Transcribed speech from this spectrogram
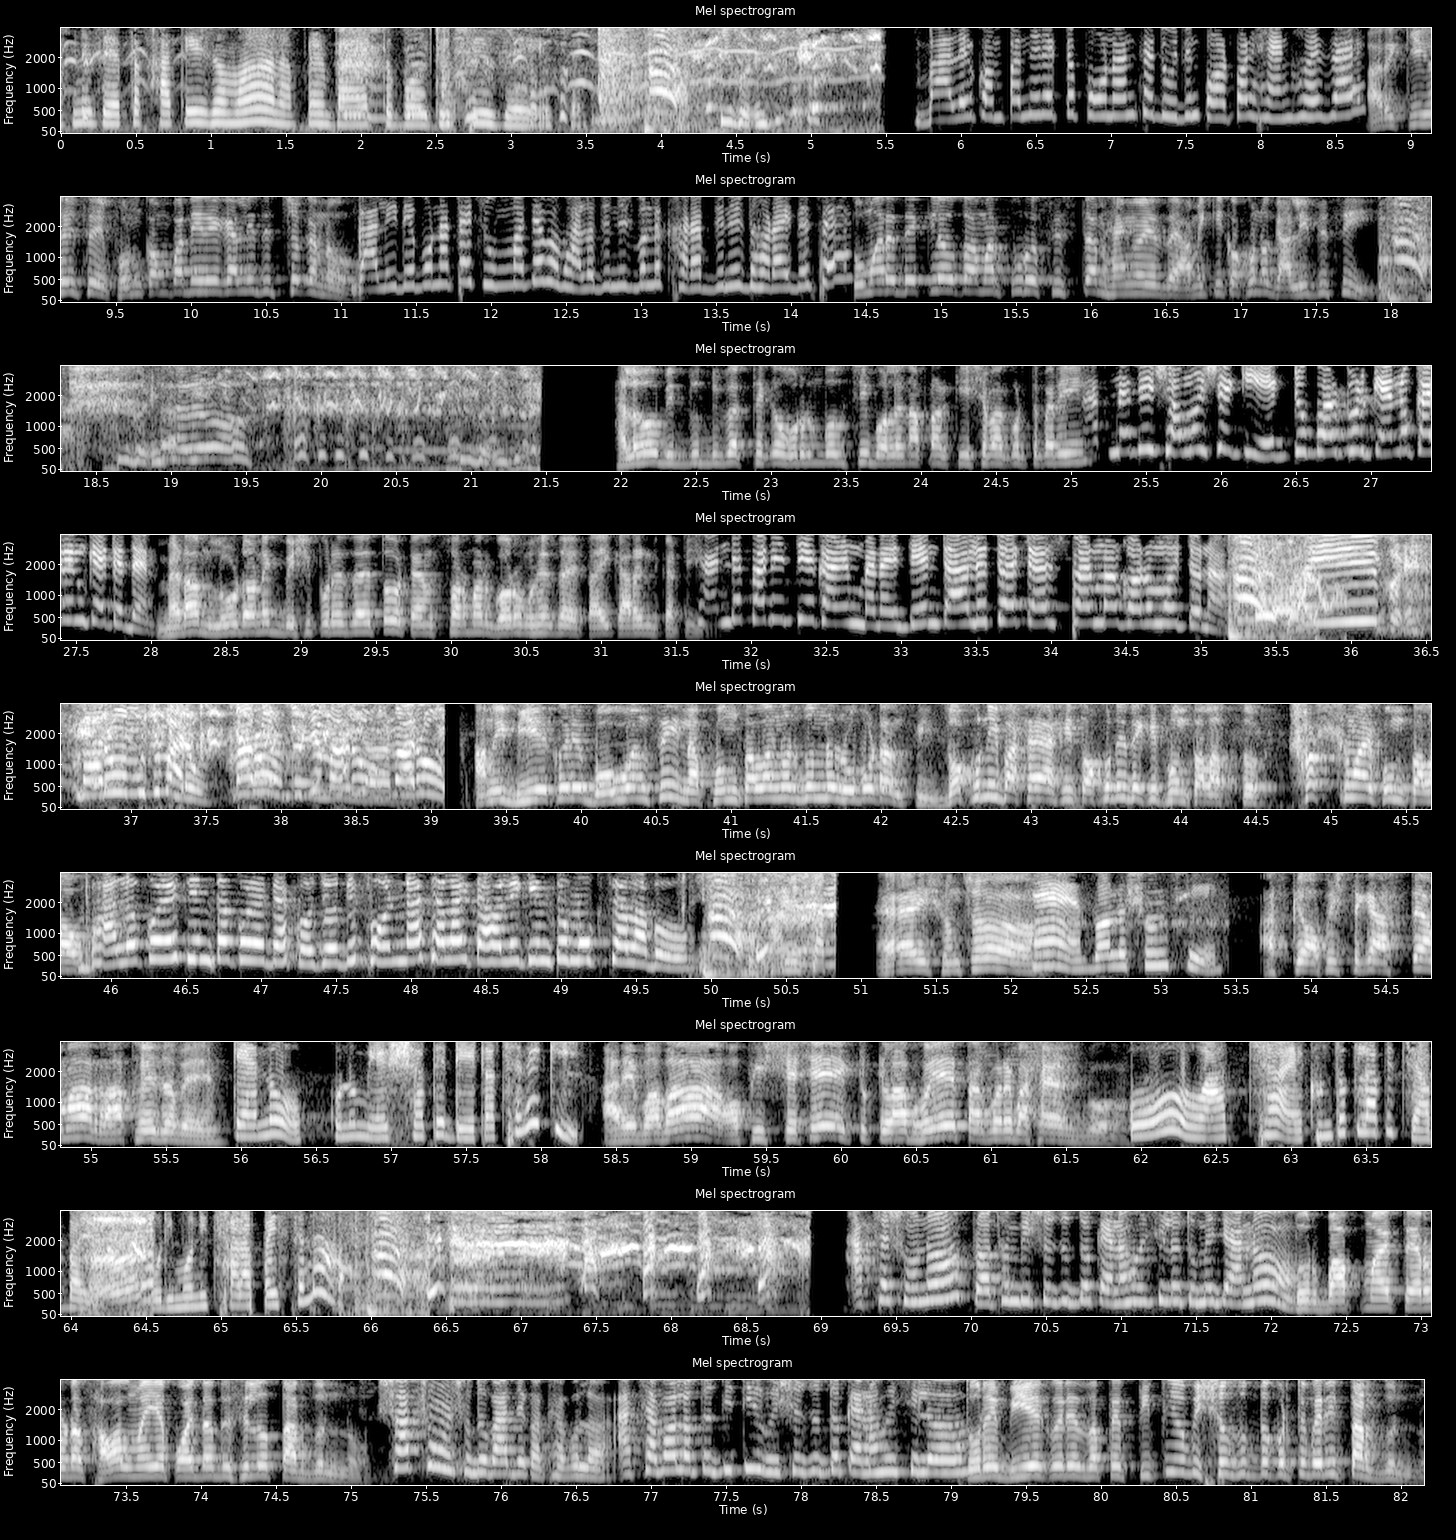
আপনি যে এত খাতির জমান আপনার বাইরের তো বলটি ফিউজ হয়ে গেছে। বালের কোম্পানির একটা ফোন আনছে দুই দিন পর পর হ্যাং হয়ে যায়। আরে কি হয়েছে? ফোন কোম্পানির গালি দিচ্ছ কেন? গালি দেবো না তাই চুম্মা দেবো ভালো জিনিস বলে খারাপ জিনিস ধরাই দেছে। তোমারে দেখলেও তো আমার পুরো সিস্টেম হ্যাং হয়ে যায়। আমি কি কখনো গালি দিছি? হ্যালো বিদ্যুৎ বিভাগ থেকে অরুণ বলছি বলেন আপনার কি সেবা করতে পারি? আপনাদের সমস্যা কি? একটু পর পর কেন কারেন্ট কেটে দেন? ম্যাডাম লোড অনেক বেশি পড়ে যায় তো ট্রান্সফরমার গরম হয়ে যায় তাই কারেন্ট কাটি। ঠান্ডা পানি দিয়ে কারেন্ট বানাই দেন তাহলে তো আর ট্রান্সফরমার গরম হইতো না। মারো মুঝে মারো মারো মুঝে মারো মারো। আমি বিয়ে করে বউ আনছি না ফোন চালানোর জন্য রোবট আনছি? যখনই বাসায় আসি তখনই দেখি ফোন চালাচ্ছ সবসময় ফোন চালাও। ভালো করে চিন্তা করে দেখো যদি ফোন না চালাই তাহলে কিন্তু মুখ চালাবো। এই শুনছো? হ্যাঁ বলো শুনছি। আজকে অফিস থেকে আসতে আমার রাত হয়ে যাবে। কেন? কোনো মেয়ের সাথে ডেট আছে নাকি? আরে বাবা অফিস শেষে একটু ক্লাব হয়ে তারপরে বাসায় আসব। ও আচ্ছা এখন তো ক্লাবে যাবাই। পরিমণি ছাড়া পাইছে না? আচ্ছা শোনো প্রথম বিশ্বযুদ্ধ কেন হয়েছিল তুমি জানো? তোর বাপ মায়ের তেরোটা সাওয়াল মাইয়া পয়দা দিছিল তার জন্য। সব সময় শুধু বাজে কথা বলো। আচ্ছা বলো তো দ্বিতীয় বিশ্বযুদ্ধ কেন হয়েছিল? তোরে বিয়ে করে যাতে তৃতীয় বিশ্বযুদ্ধ করতে পারি তার জন্য।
